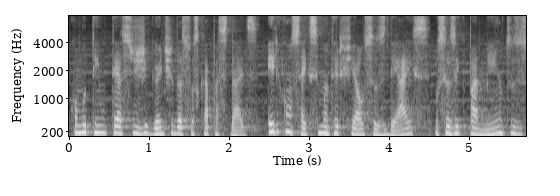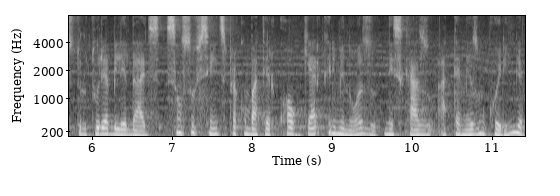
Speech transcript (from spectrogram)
como tem um teste gigante das suas capacidades. Ele consegue se manter fiel aos seus ideais, os seus equipamentos, estrutura e habilidades são suficientes para combater qualquer criminoso, nesse caso até mesmo Coringa?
